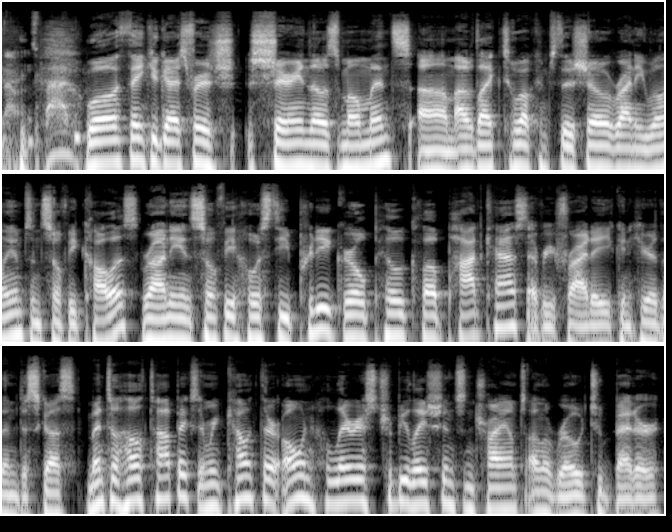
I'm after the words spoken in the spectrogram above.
that one's bad. Well, thank you guys for sh- sharing those moments. Um, I would like to welcome to the show Ronnie Williams and Sophie Collis. Ronnie and Sophie host the Pretty Girl Pill Club podcast. Every Friday, you can hear them discuss mental health topics and recount their own hilarious tribulations and triumphs on the road to better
